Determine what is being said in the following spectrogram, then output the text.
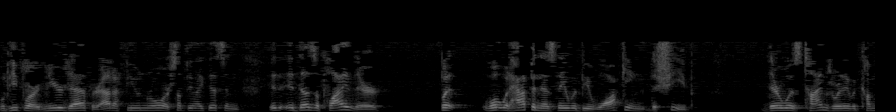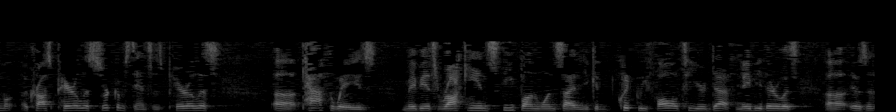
when people are near death or at a funeral or something like this, and it, it does apply there. But what would happen as they would be walking the sheep, there was times where they would come across perilous circumstances, perilous uh, pathways. Maybe it's rocky and steep on one side, and you could quickly fall to your death. Maybe there was uh, it was an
